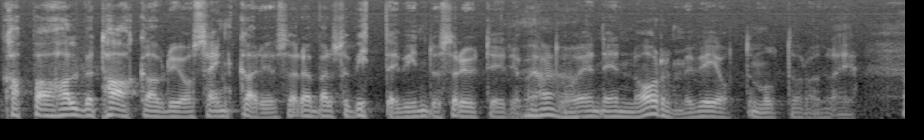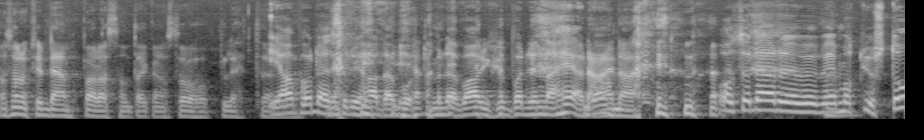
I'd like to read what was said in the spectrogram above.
kapper halve taket av de og senker de, så det er bare så vidt ei vindusrute i de, vet du. Og en enorm V8-motor og greier. Altså noen dempere, sånn at jeg kan stå og hoppe litt? eller? Ja, på det som de hadde borte, men det var jo ikke på denne her, da. Nei, nei. Og så der, vi Jeg måtte jo stå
